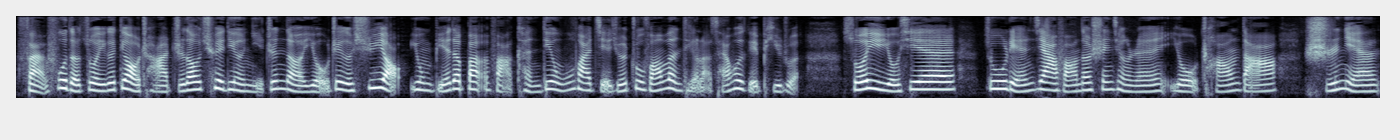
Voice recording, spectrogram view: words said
反复的做一个调查，直到确定你真的有这个需要，用别的办法肯定无法解决住房问题了，才会给批准。所以有些租廉价房的申请人有长达十年。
